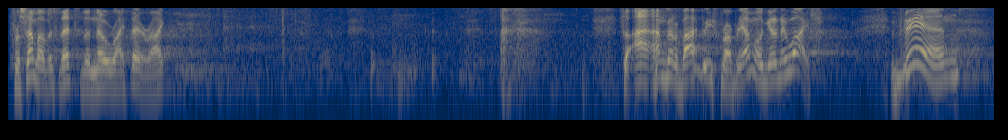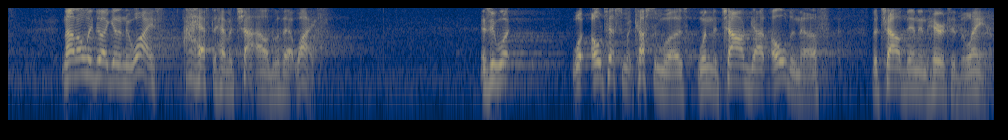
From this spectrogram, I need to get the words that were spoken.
For some of us, that's the no right there, right? So I, am going to buy a piece of property. I'm going to get a new wife. Then, not only do I get a new wife, I have to have a child with that wife. And see, what, what Old Testament custom was when the child got old enough, the child then inherited the land.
